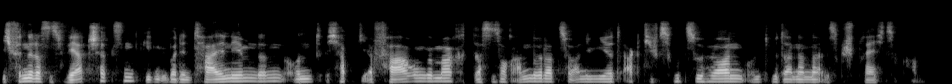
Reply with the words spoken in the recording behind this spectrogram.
Ich finde, das ist wertschätzend gegenüber den Teilnehmenden und ich habe die Erfahrung gemacht, dass es auch andere dazu animiert, aktiv zuzuhören und miteinander ins Gespräch zu kommen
